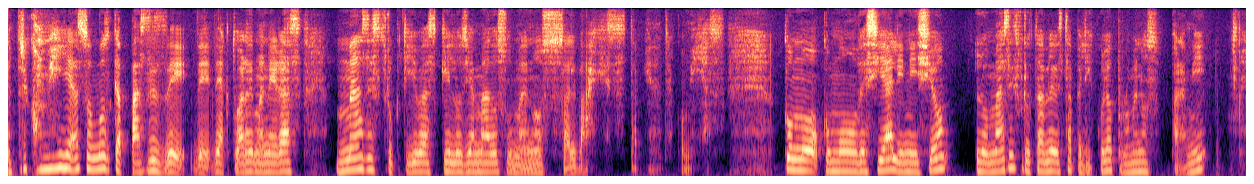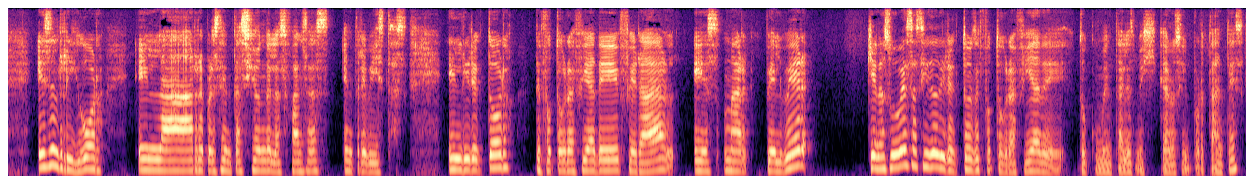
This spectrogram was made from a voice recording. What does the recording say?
entre comillas, somos capaces de, actuar de maneras más destructivas que los llamados humanos salvajes, también entre comillas. Como, decía al inicio, lo más disfrutable de esta película, por lo menos para mí, es el rigor en la representación de las falsas entrevistas. El director de fotografía de Feral es Marc Belver quien a su vez ha sido director de fotografía de documentales mexicanos importantes,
